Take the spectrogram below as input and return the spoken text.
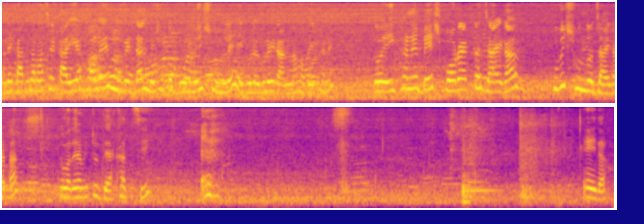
মানে কাতলা মাছের কারিয়া হবে মুগের ডাল বেশি তো বললেই শুনলে এগুলো এগুলোই রান্না হবে এখানে। তো এইখানে বেশ বড় একটা জায়গা, খুবই সুন্দর জায়গাটা। তোমাদের আমি একটু দেখাচ্ছি। এই দেখো,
